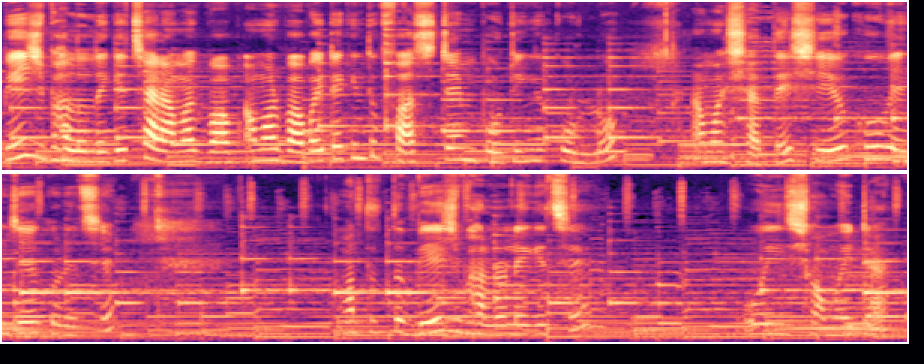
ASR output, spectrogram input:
বেশ ভালো লেগেছে, আর আমার বাবা, আমার বাবাইটা কিন্তু ফার্স্ট টাইম বোটিংয়ে করল আমার সাথে, সেও খুব এনজয় করেছে। আমার তো তো বেশ ভালো লেগেছে ওই সময়টা।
